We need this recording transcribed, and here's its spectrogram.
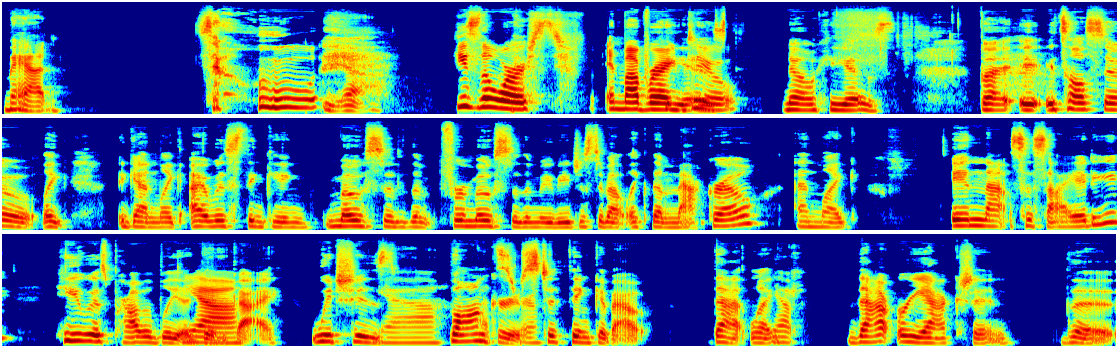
Man. So, yeah. He's the worst in my brain, he too. Is. No, he is. But it, it's also like, again, like I was thinking most of the, for most of the movie, just about like the macro and like in that society, he was probably a yeah. good guy, which is yeah, bonkers to think about. That like yep. that reaction, the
